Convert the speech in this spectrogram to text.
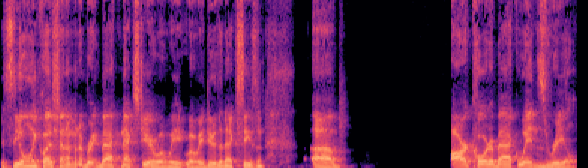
It's the only question I'm going to bring back next year when we when we do the next season. Uh, our quarterback wins real?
